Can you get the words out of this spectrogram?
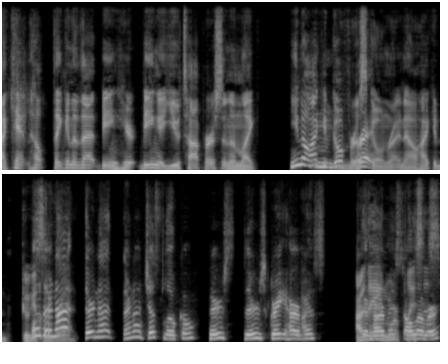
I can't help thinking of that being here, being a Utah person. I'm like, you know, I could go Mm, for a right. scone right now. I could go get Well, some they're not. bread. They're not. They're not just local. There's there's great harvest. Are good they in more harvest all places? over.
